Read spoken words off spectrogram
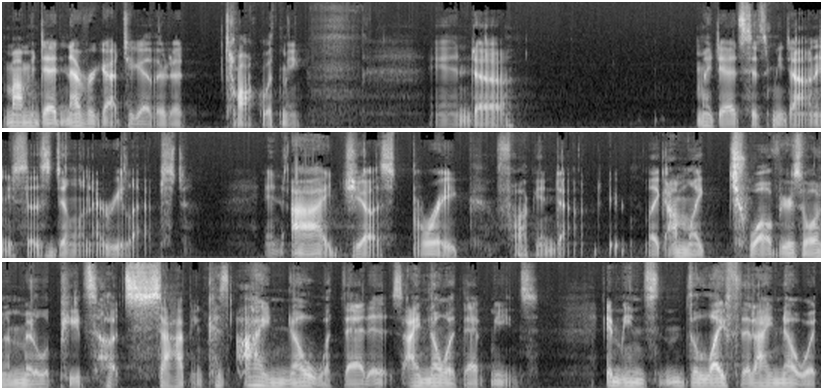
mom and dad never got together to talk with me, and uh, my dad sits me down and he says, "Dylan, I relapsed," and I just break fucking down, dude. Like I'm like 12 years old in the middle of Pizza Hut sobbing because I know what that is. I know what that means. It means the life that I know it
